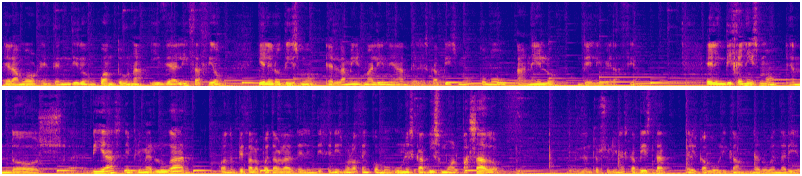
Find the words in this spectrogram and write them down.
el amor entendido en cuanto a una idealización y el erotismo en la misma línea del escapismo como un anhelo de liberación. El indigenismo en dos eh, vías. En primer lugar, cuando empiezan los poetas a hablar del indigenismo, lo hacen como un escapismo al pasado, dentro de su línea escapista, el Capulicán de Rubén Darío.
